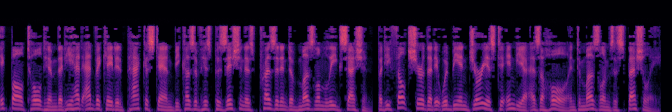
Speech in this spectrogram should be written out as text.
Iqbal told him that he had advocated Pakistan because of his position as president of Muslim League session, but he felt sure that it would be injurious to India as a whole and to Muslims especially.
